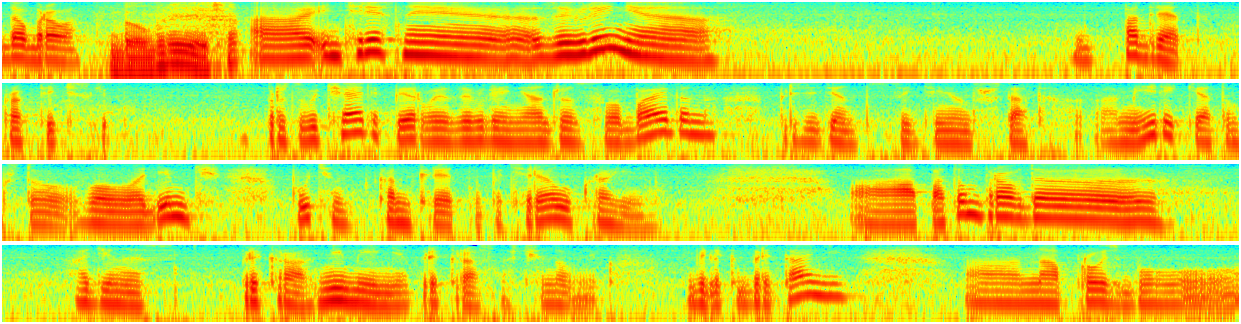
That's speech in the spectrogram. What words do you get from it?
Доброго. Добрый вечер. А, интересные заявления подряд практически прозвучали. Первое заявление от Джозефа Байдена, президента Соединенных Штатов Америки, о том, что Владимир Владимирович Путин конкретно потерял Украину. А потом, правда, один из прекрас... не менее прекрасных чиновников Великобритании а, на просьбу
